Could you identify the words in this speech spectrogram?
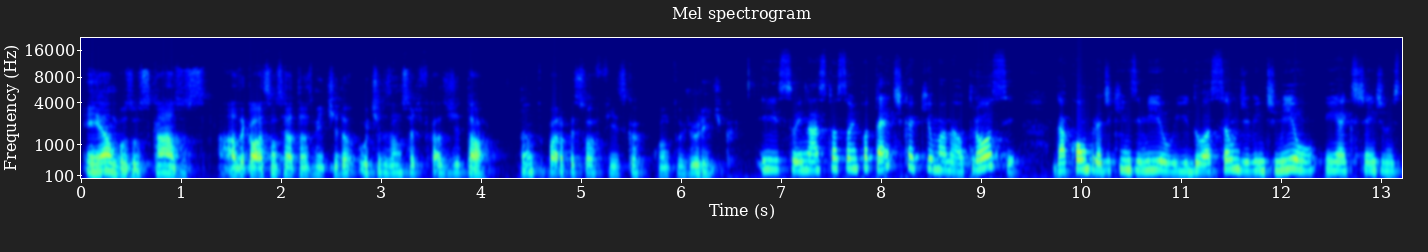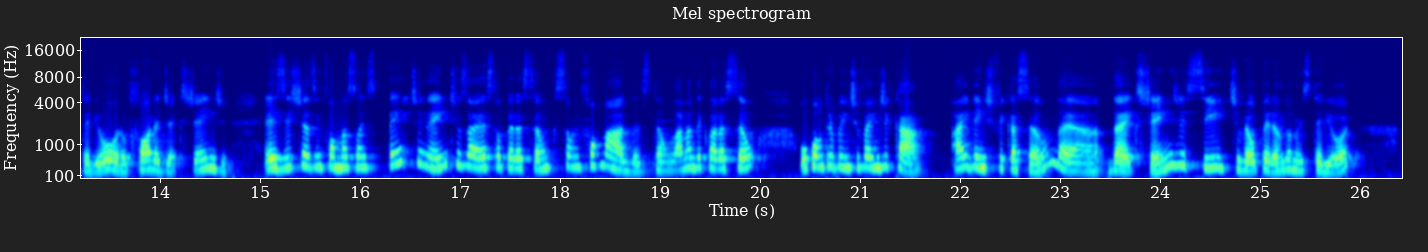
Em ambos os casos, a declaração será transmitida utilizando o certificado digital, tanto para a pessoa física quanto jurídica. Isso, e na situação hipotética que o Manuel trouxe, da compra de 15 mil e doação de 20 mil em exchange no exterior ou fora de exchange, existem as informações pertinentes a esta operação que são informadas. Então, lá na declaração, o contribuinte vai indicar a identificação da, da exchange, se estiver operando no exterior,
